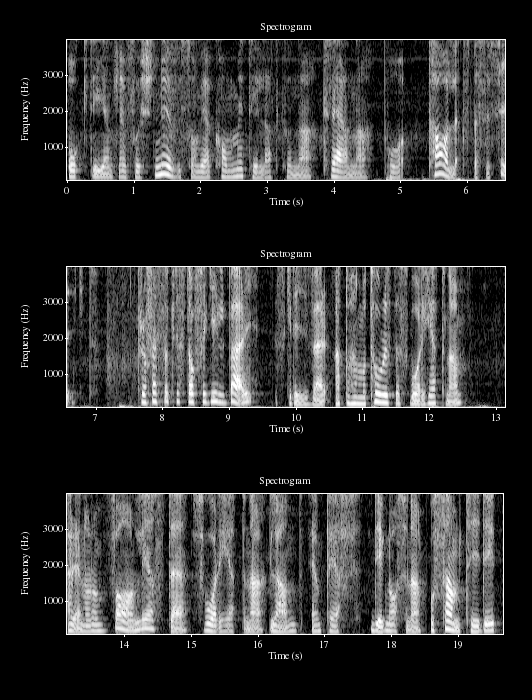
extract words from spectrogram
Och det är egentligen först nu som vi har kommit till att kunna träna på talet specifikt. Professor Kristoffer Gillberg skriver att de här motoriska svårigheterna är en av de vanligaste svårigheterna bland NPF-diagnoserna och samtidigt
